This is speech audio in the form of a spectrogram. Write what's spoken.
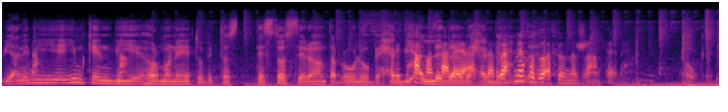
يعني نعم. بي يمكن نعم. بهرمونات وبالتستوستيرون تبعوله بحب يقلدها بحب رح ناخذ وقفة ونرجع نتابع. okay.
